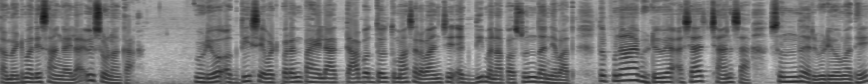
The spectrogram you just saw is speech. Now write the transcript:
कमेंटमध्ये सांगायला विसरू नका. व्हिडिओ अगदी शेवटपर्यंत पाहिला त्याबद्दल तुम्हा सर्वांचे अगदी मनापासून धन्यवाद. तर पुन्हा भेटूया अशाच छानसा सुंदर व्हिडिओमध्ये.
